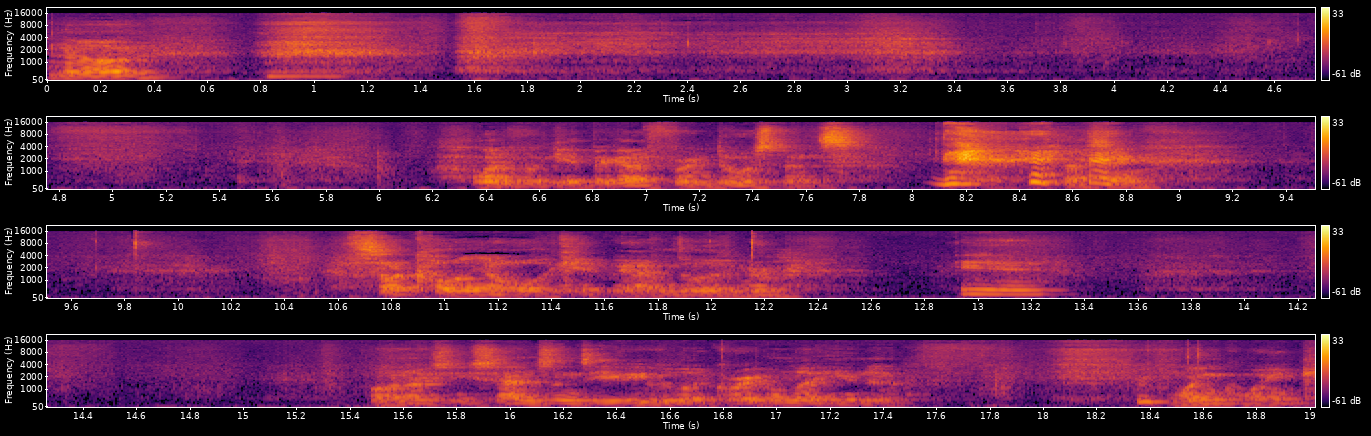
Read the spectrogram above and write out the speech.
no. What if we get big enough for endorsements? I think. Start calling out all the kit we have in the living room. Yeah. Oh, no, see Samsung TV would look great on that unit. wink, wink.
